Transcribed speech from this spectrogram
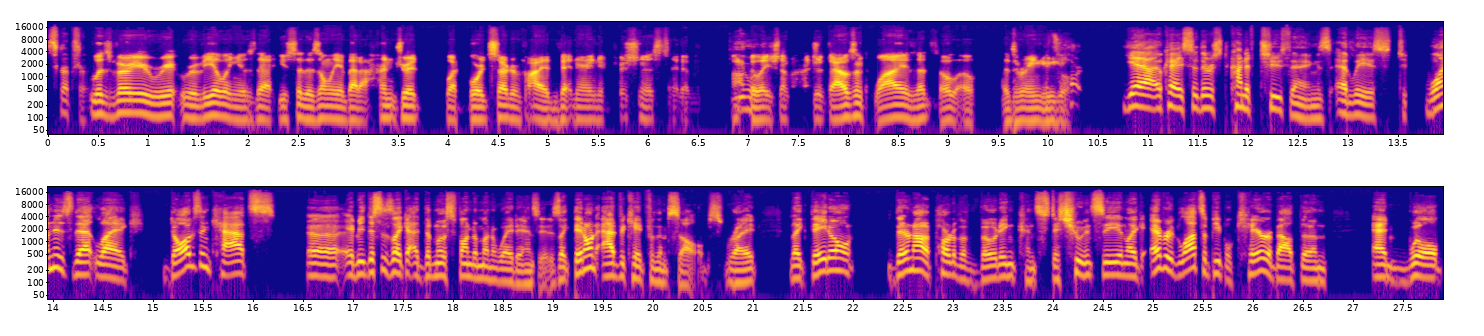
scripture. What's very re- revealing is that you said there's only about a hundred what board certified veterinary nutritionists of a population of hundred thousand. Why is that so low? That's very unusual. Yeah. Okay. So there's kind of two things, at least. One is that like dogs and cats. Uh, I mean, this is like the most fundamental way to answer it. Is like they don't advocate for themselves, right? Like they don't. They're not a part of a voting constituency, and like every lots of people care about them and will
